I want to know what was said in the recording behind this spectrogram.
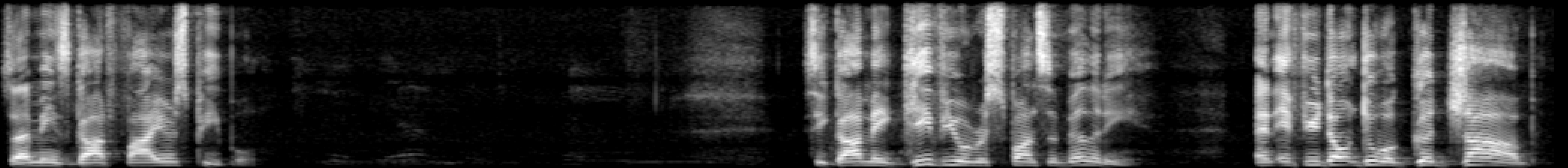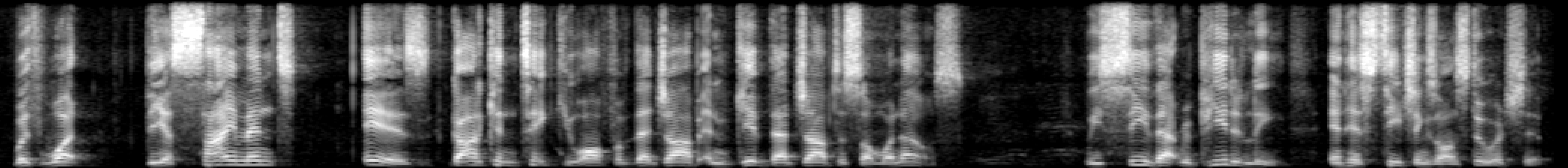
So that means God fires people. See, God may give you a responsibility. And if you don't do a good job with what the assignment is, God can take you off of that job and give that job to someone else. We see that repeatedly in his teachings on stewardship.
